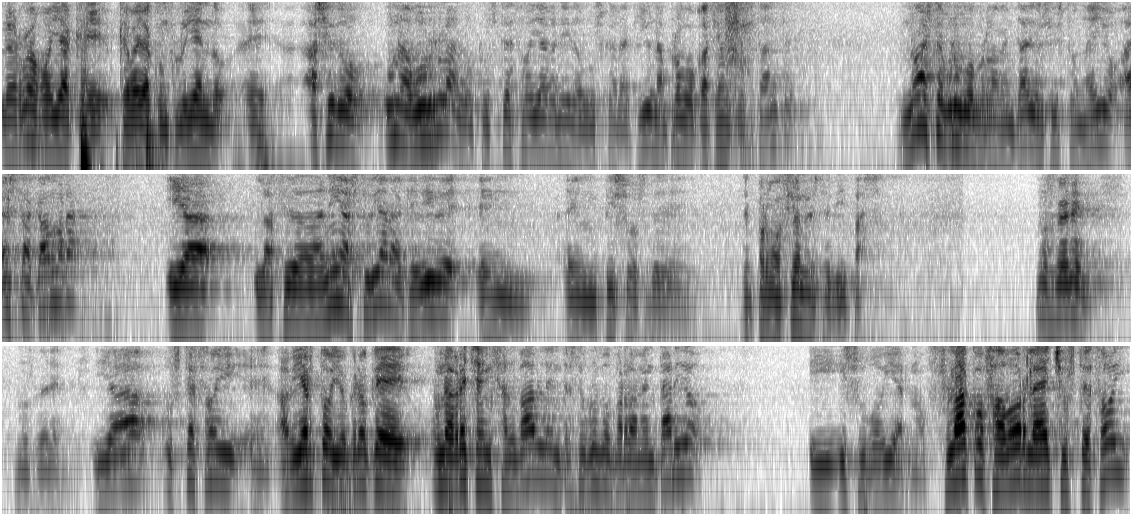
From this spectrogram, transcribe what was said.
Le ruego ya que, que vaya concluyendo. Eh, ha sido una burla lo que usted hoy ha venido a buscar aquí, una provocación constante. No a este grupo parlamentario, insisto en ello, a esta Cámara y a la ciudadanía asturiana que vive en, pisos de, promociones de Vipasa. Nos veremos, nos veremos. Y ha usted hoy eh, abierto, yo creo que, una brecha insalvable entre su grupo parlamentario y, y su gobierno. Flaco favor le ha hecho usted hoy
